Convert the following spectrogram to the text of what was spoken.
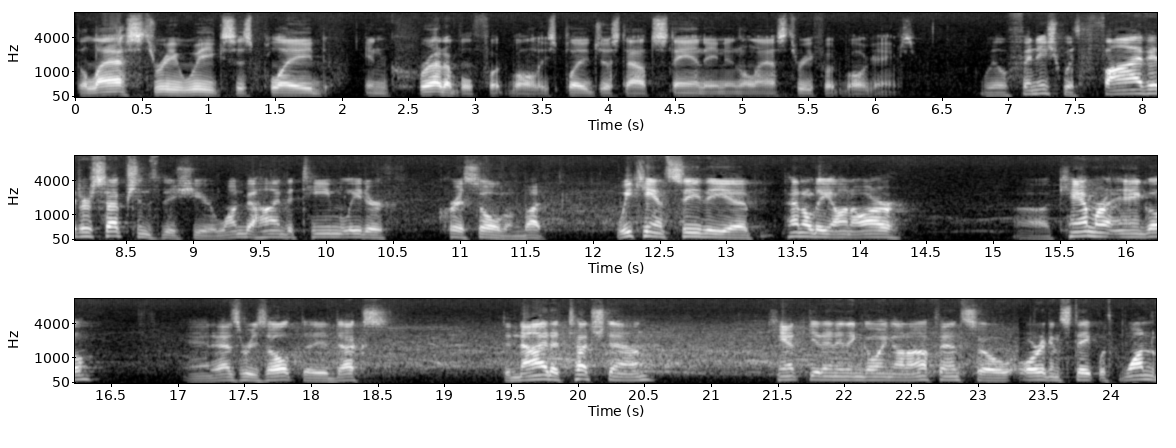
the last three weeks has played incredible football. He's played just outstanding in the last three football games. We'll finish with five interceptions this year, one behind the team leader, Chris Oldham. But we can't see the uh, penalty on our uh, camera angle, and as a result, the Ducks denied a touchdown. Can't get anything going on offense, so Oregon State with one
